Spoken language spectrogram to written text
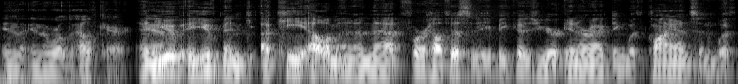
in the in the world of healthcare. And yeah. you've you've been a key element in that for Healthicity because you're interacting with clients and with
